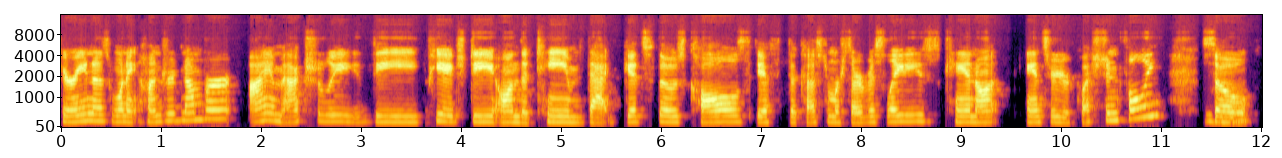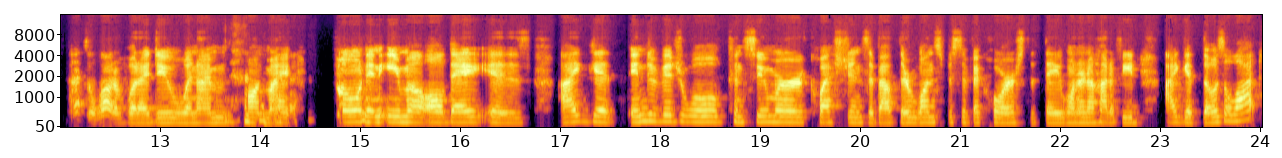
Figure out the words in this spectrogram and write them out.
Purina's 1 800 number. I am actually the PhD on the team that gets those calls if the customer service ladies cannot answer your question fully. Mm-hmm. So that's a lot of what I do when I'm on my phone and email all day is I get individual consumer questions about their one specific horse that they want to know how to feed. I get those a lot.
